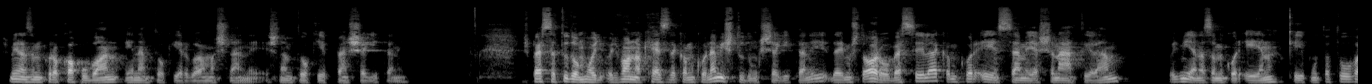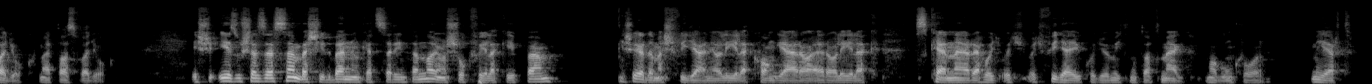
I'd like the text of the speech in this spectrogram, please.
és milyen az, amikor a kapuban én nem tudok irgalmas lenni, és nem tudok éppen segíteni. És persze tudom, hogy, hogy vannak helyzetek, amikor nem is tudunk segíteni, de én most arról beszélek, amikor én személyesen átélem, hogy milyen az, amikor én képmutató vagyok, mert az vagyok. És Jézus ezzel szembesít bennünket szerintem nagyon sokféleképpen, és érdemes figyelni a lélek hangjára, erre a lélek szkennerre, hogy, hogy, hogy figyeljük, hogy ő mit mutat meg magunkról. Miért?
